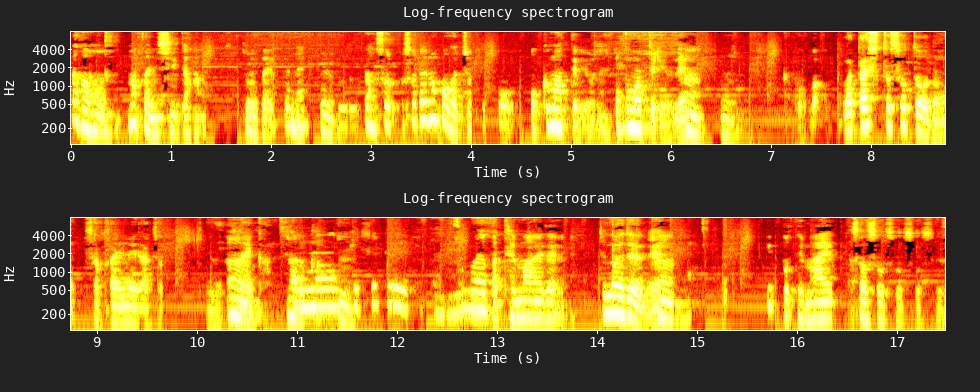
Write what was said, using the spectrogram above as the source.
だからもうまさにシータハン状態ってね。じ。うん。だからそそれの方がちょっとこう奥まってるよね。奥まってるよね。うんうんこうわ私と外の境目がちょっとない感じ。なるか。うんそこはやっぱ手前だよね。手前だよね。うん。一歩手前そうそうそうそうそう。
